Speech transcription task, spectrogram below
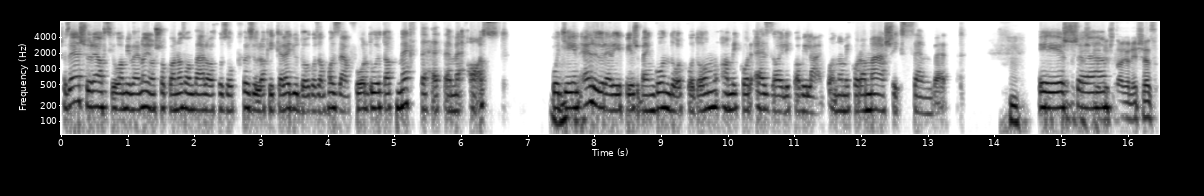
És az első reakció, amivel nagyon sokan azon vállalkozók közül, akikkel együtt dolgozom, hozzám fordultak, megtehetem-e azt, hogy mhm. én előrelépésben gondolkodom, amikor ez zajlik a világban, amikor a másik szenved. Hm. És, kérdés, nagyon, és ez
